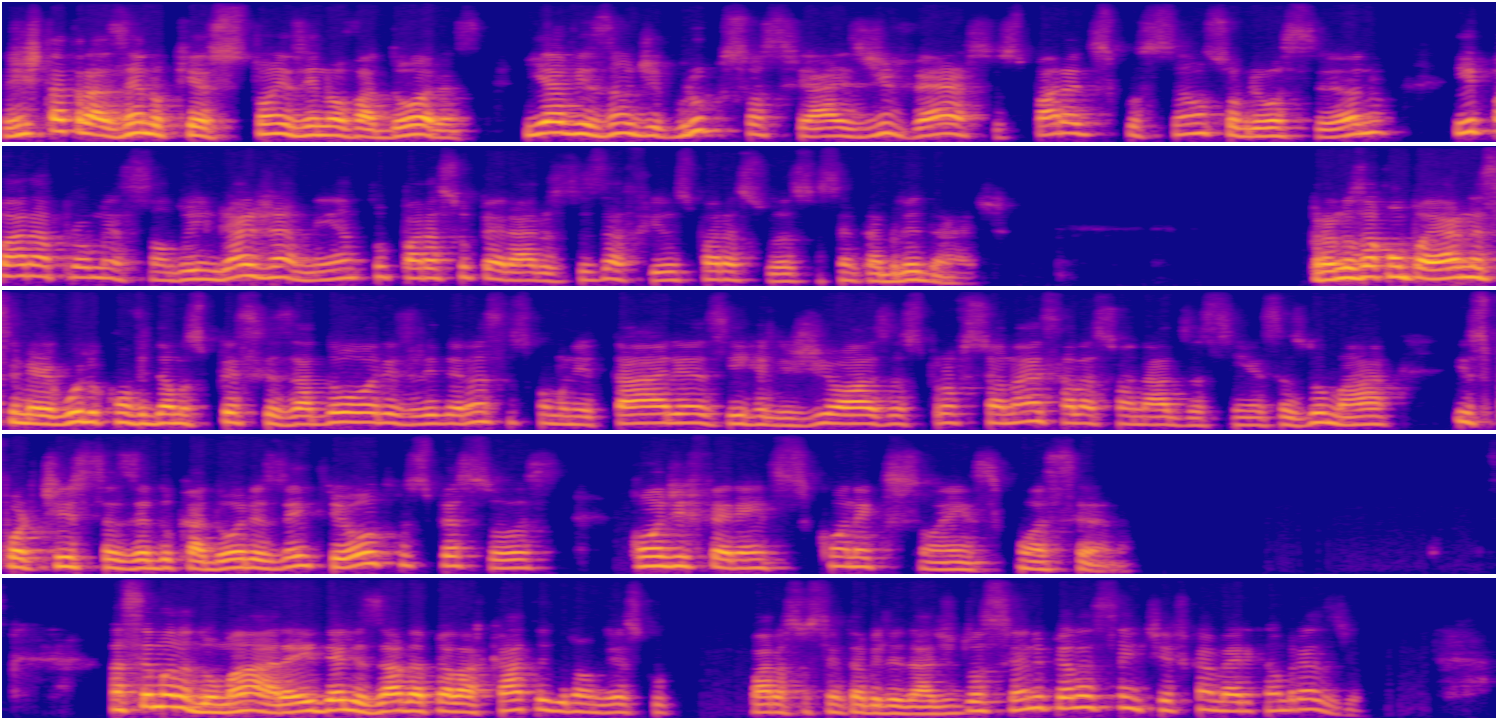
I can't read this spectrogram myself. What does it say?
A gente está trazendo questões inovadoras e a visão de grupos sociais diversos para a discussão sobre o oceano e para a promoção do engajamento para superar os desafios para a sua sustentabilidade. Para nos acompanhar nesse mergulho, convidamos pesquisadores, lideranças comunitárias e religiosas, profissionais relacionados às ciências do mar, esportistas, educadores, entre outras pessoas com diferentes conexões com o oceano. A Semana do Mar é idealizada pela Cátedra Unesco para a Sustentabilidade do Oceano e pela Científica American Brasil.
